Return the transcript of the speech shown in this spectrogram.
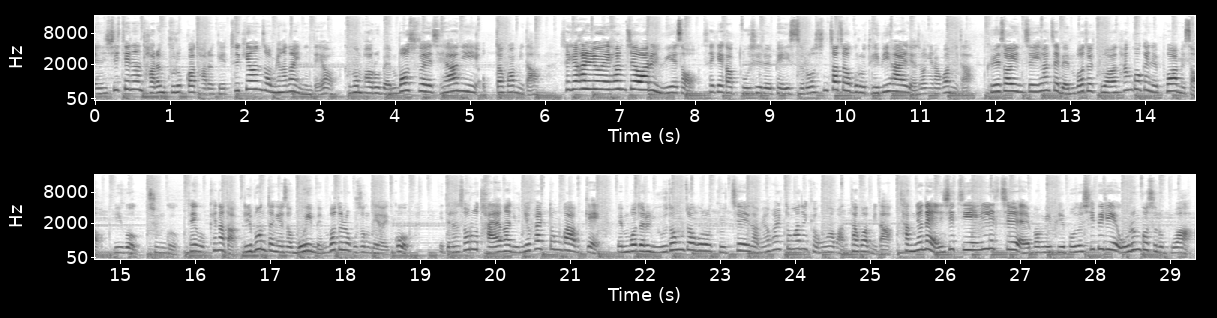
NCT는 다른 그룹과 다르게 특이한 점이 하나 있는데요. 그건 바로 멤버 수에 제한이 없다고 합니다. 세계 한류의 현지화를 위해서 세계 각 도시를 베이스로 순차적으로 데뷔할 예정이라고 합니다. 그래서인지 현재 멤버들 또한 한국인을 포함해서 미국, 중국, 태국, 캐나다, 일본 등에서 모인 멤버들로 구성되어 있고 이들은 서로 다양한 유닛 활동과 함께 멤버들을 유동적으로 교체해가며 활동하는 경우가 많다고 합니다. 작년에 NCT의 127 앨범이 빌보드 11위에 오른 것으로 보아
